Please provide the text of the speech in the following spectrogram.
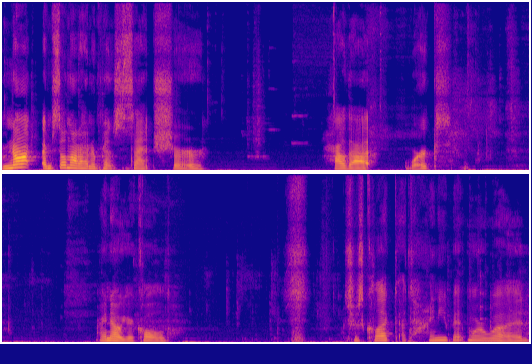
I'm not, I'm still not 100% sure how that works. I know, you're cold. Let's just collect a tiny bit more wood.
